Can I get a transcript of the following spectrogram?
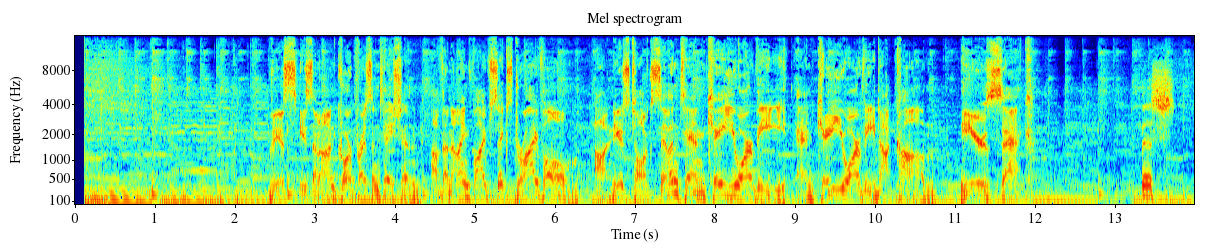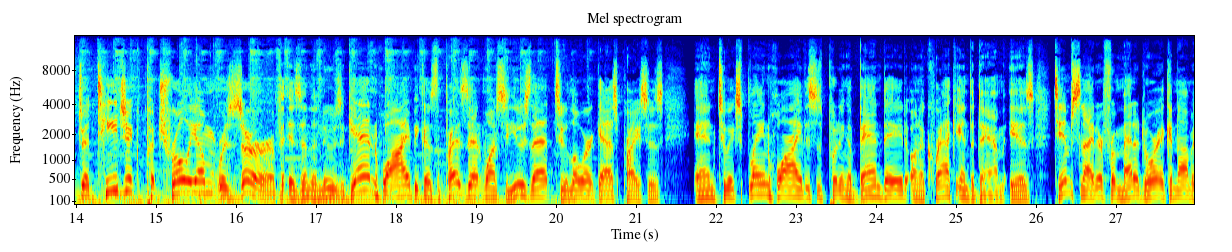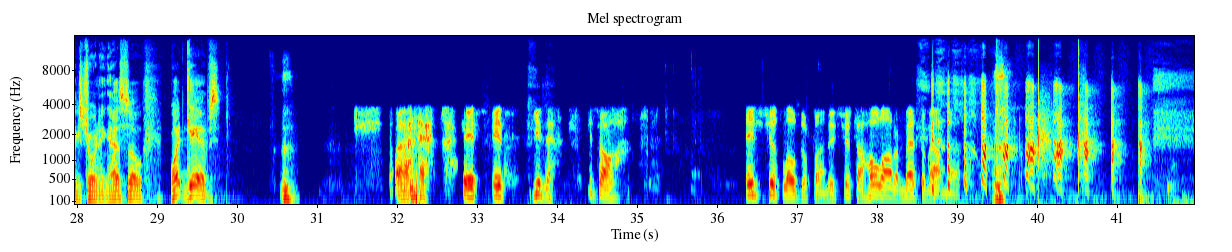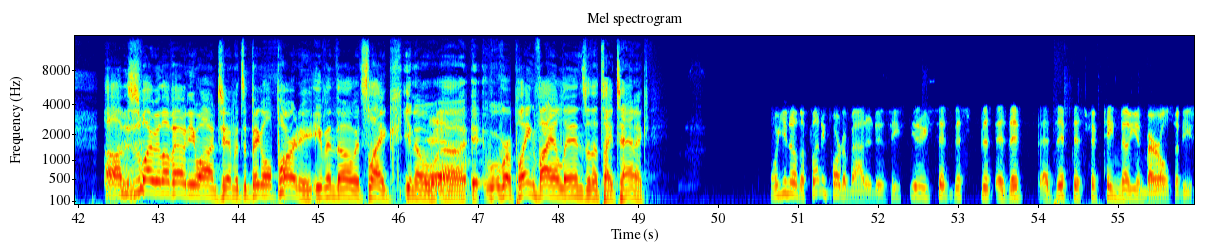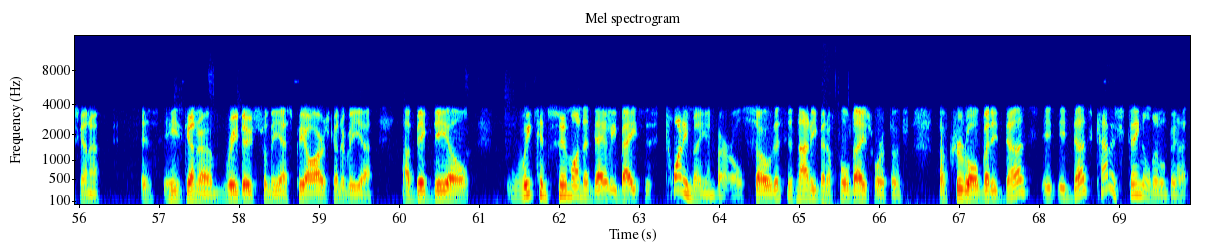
This is an encore presentation of the 956 Drive Home on News Talk 710 KURV and KURV.com. Here's Zach. The Strategic Petroleum Reserve is in the news again. Why? Because the president wants to use that to lower gas prices. And to explain why this is putting a band aid on a crack in the dam is Tim Snyder from Matador Economics joining us. So, what gives? Uh, it's it's you know it's a it's just loads of fun. It's just a whole lot of mess about nothing. Oh, this is why we love having you on, Tim. It's a big old party, even though it's like you know Yeah. uh, it, we're playing violins on the Titanic. well, you know the funny part about it is he you know he said this, this as if as if this 15 million barrels that he's gonna is he's gonna reduce from the SPR is going to be a a big deal. We consume on a daily basis 20 million barrels, so this is not even a full day's worth of of crude oil, but it does it, it does kind of sting a little bit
